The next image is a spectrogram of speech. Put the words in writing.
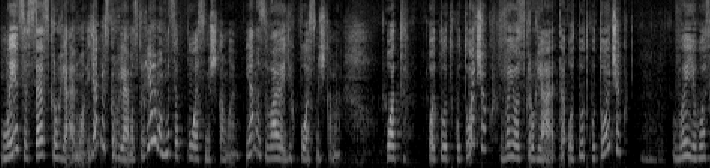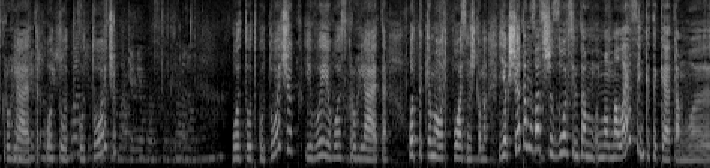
ми це все скругляємо. Як ми скругляємо? Скругляємо ми це посмішками. Я називаю їх посмішками. От отут куточок, ви його скругляєте. Отут куточок, ви його скругляєте. Отут куточок. Отут куточок, і ви його скругляєте. От такими от посмішками. Якщо там у вас ще зовсім там малесеньке таке, там, е,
